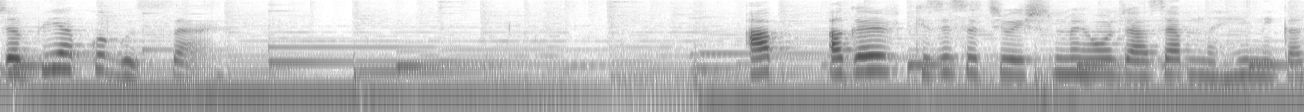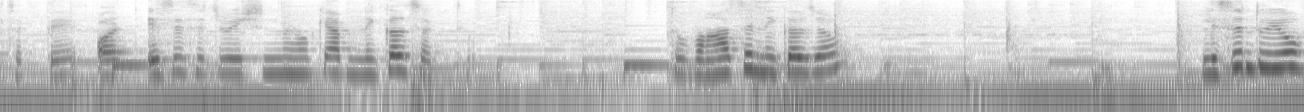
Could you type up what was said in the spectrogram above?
जब भी आपको गुस्सा है आप अगर किसी सिचुएशन में हो जहाँ से आप नहीं निकल सकते और ऐसे सिचुएशन में हो कि आप निकल सकते हो तो वहाँ से निकल जाओ। Listen to your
